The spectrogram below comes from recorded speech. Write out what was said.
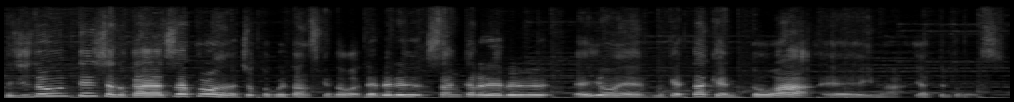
で自動運転車の開発はコロナでちょっと遅れたんですけど、レベル3からレベル4へ向けた検討は、えー今やってるところです。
